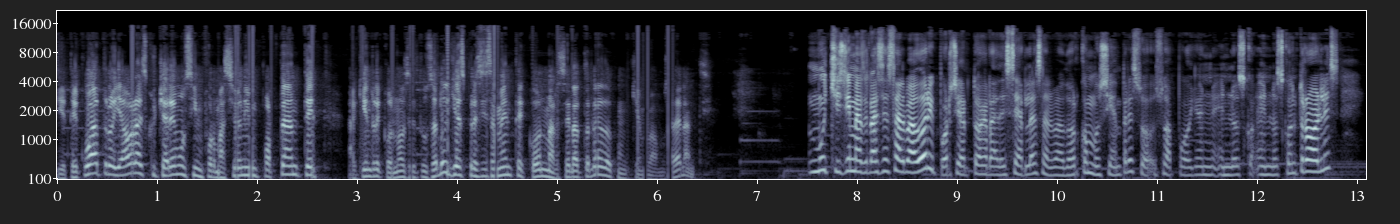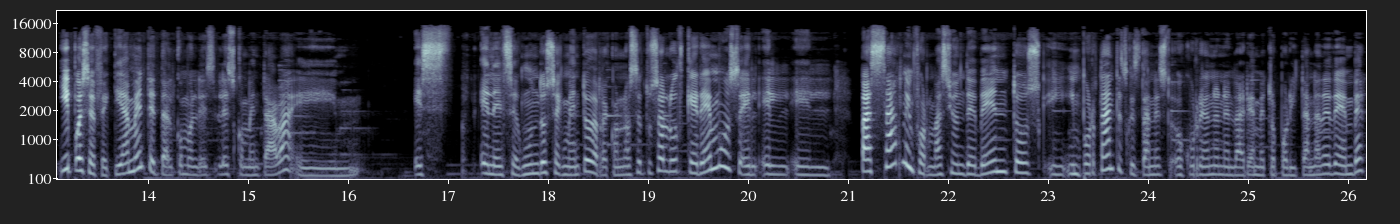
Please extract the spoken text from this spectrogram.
Y ahora escucharemos información importante a quien reconoce tu salud y es precisamente con Marcela Toledo, con quien vamos adelante. Muchísimas gracias, Salvador. Y por cierto, agradecerle a Salvador, como siempre, su, apoyo en, los, en los controles. Y pues efectivamente, tal como les, les comentaba, eh, en el segundo segmento de Reconoce tu Salud, queremos el, pasar la información de eventos importantes que están ocurriendo en el área metropolitana de Denver.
